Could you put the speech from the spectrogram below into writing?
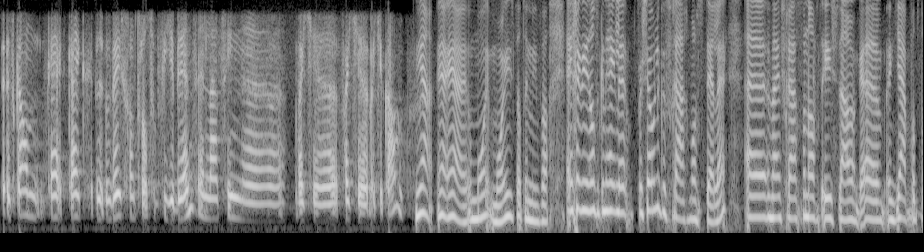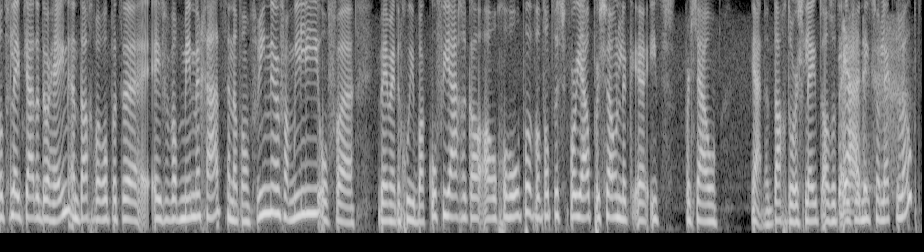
het kan, kijk, kijk, wees gewoon trots op wie je bent en laat zien wat, je, wat, je, wat je kan. Ja, ja, ja mooi, mooi is dat in ieder geval. En Gerlin, als ik een hele persoonlijke vraag mag stellen. Mijn vraag vannacht is namelijk, ja, wat, wat sleept jou er doorheen? Een dag waarop het even wat minder gaat. Zijn dat dan vrienden, familie of ben je met een goede bak koffie eigenlijk al, al geholpen? Wat, wat is voor jou persoonlijk iets wat jou ja, de dag doorsleept als het even niet zo lekker loopt?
